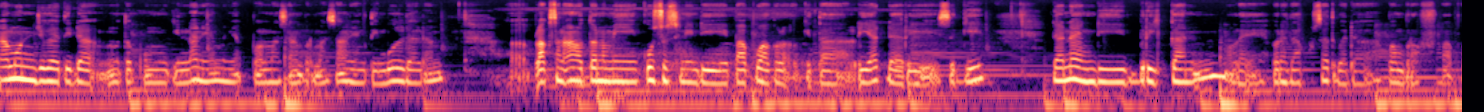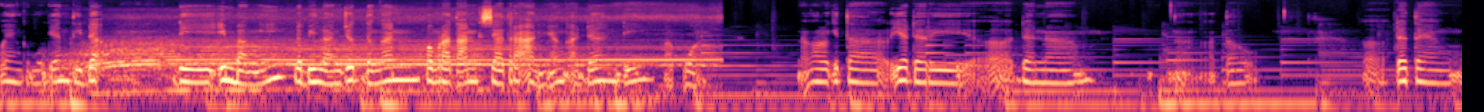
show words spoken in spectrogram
Namun juga tidak menutup kemungkinan ya banyak permasalahan-permasalahan yang timbul dalam Eh, pelaksanaan otonomi khusus ini di Papua kalau kita lihat dari segi dana yang diberikan oleh pemerintah pusat kepada pemprov Papua yang kemudian tidak diimbangi lebih lanjut dengan pemerataan kesejahteraan yang ada di Papua. Nah kalau kita lihat dari uh, dana uh, atau uh, data yang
